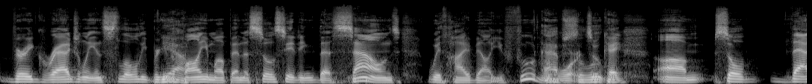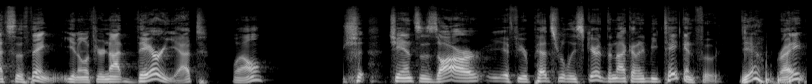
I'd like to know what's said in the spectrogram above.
very gradually and slowly bringing Yeah. the volume up and associating the sounds with high value food rewards. Absolutely. Okay. Um, so that's the thing. You know, if you're not there yet, well, chances are if your pet's really scared, they're not going to be taking food, yeah, right?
